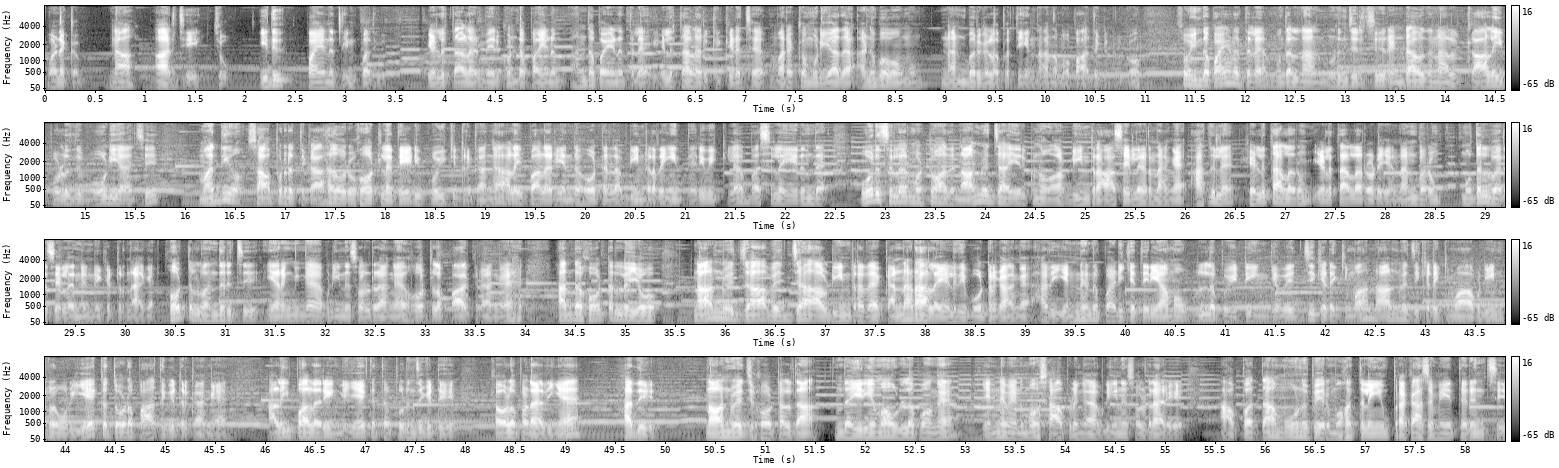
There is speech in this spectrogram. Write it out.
வணக்கம். நான் RJ Joe. இது பயணத்தின் பதிவு. எழுத்தாளர் மேற்கொண்ட பயணம் அந்த பயணத்தில் எழுத்தாளருக்கு கிடைச்ச மறக்க முடியாத அனுபவமும் நண்பர்களை பற்றியும் தான் நம்ம பார்த்துக்கிட்டு இருக்கோம். ஸோ இந்த பயணத்தில் முதல் நாள் முடிஞ்சிருச்சு. ரெண்டாவது நாள் காலை பொழுது ஓடியாச்சு. மதியம் சாப்பிட்றதுக்காக ஒரு ஹோட்டலை தேடி போய்கிட்டு இருக்காங்க. அழைப்பாளர் எந்த ஹோட்டல் அப்படின்றதையும் தெரிவிக்கல. பஸ்ஸில் இருந்த ஒரு சிலர் மட்டும் அது நான்வெஜ்ஜாக இருக்கணும் அப்படின்ற ஆசையில் இருந்தாங்க. அதில் எழுத்தாளரும் எழுத்தாளருடைய நண்பரும் முதல் வரிசையில் நின்றுக்கிட்டு இருந்தாங்க. ஹோட்டல் வந்துருச்சு. இறங்குங்க அப்படின்னு சொல்கிறாங்க ஹோட்டலை பார்க்குறாங்க. அந்த ஹோட்டல்லையோ நான்வெஜ்ஜா வெஜ்ஜா அப்படின்றத கன்னடாவில் எழுதி போட்டிருக்காங்க. அது என்னன்னு படிக்க தெரியாமல் உள்ளே போயிட்டு இங்கே வெஜ்ஜு கிடைக்குமா நான்வெஜ் கிடைக்குமா அப்படின்ற ஒரு ஏக்கத்தோட பார்த்துக்கிட்டு இருக்காங்க. அழைப்பாளர் எங்கள் ஏக்கத்தை புரிஞ்சுக்கிட்டு கவலைப்படாதீங்க. அது நான்வெஜ் ஹோட்டல் தான். தைரியமாக உள்ளே போங்க. என்ன வேணுமோ சாப்பிடுங்க அப்படின்னு சொல்கிறாரு அப்போ தான் மூணு பேர் முகத்துலேயும் பிரகாசமே தெரிஞ்சு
